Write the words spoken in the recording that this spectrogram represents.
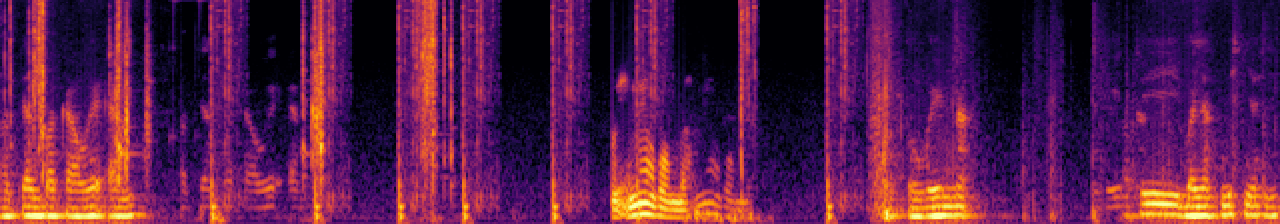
Latihan pakai AWM. Wih, ini apa mbak ini apa mbak Atau wena. Tapi banyak missnya sih.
